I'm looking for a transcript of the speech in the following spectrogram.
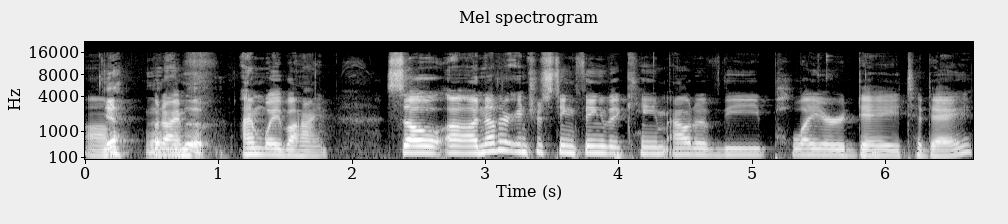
Um, Yeah, but I'm. I'm way behind. So uh, another interesting thing that came out of the player day today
